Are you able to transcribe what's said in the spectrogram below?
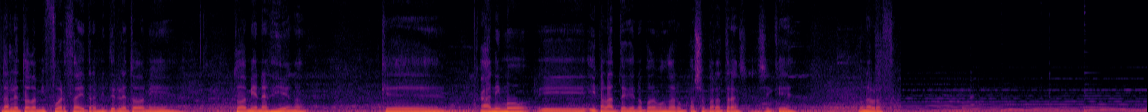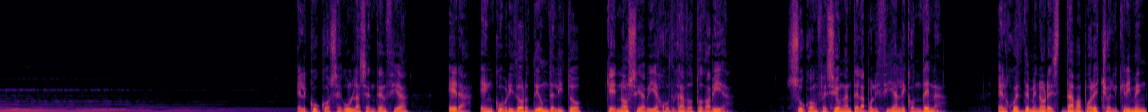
darle toda mi fuerza y transmitirle toda mi, toda mi energía, ¿no? Que ánimo y, para adelante, que no podemos dar un paso para atrás. Así que un abrazo. El cuco, según la sentencia, era encubridor de un delito que no se había juzgado todavía. Su confesión ante la policía le condena. El juez de menores daba por hecho el crimen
